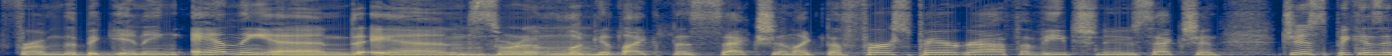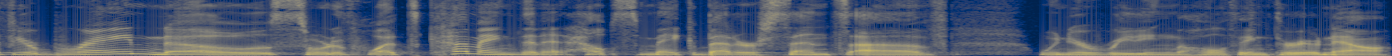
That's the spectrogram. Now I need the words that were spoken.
from the beginning and the end and sort of look mm-hmm. at like the section, like the first paragraph of each new section. Just because if your brain knows sort of what's coming, then it helps make better sense of when you're reading the whole thing through. Now,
